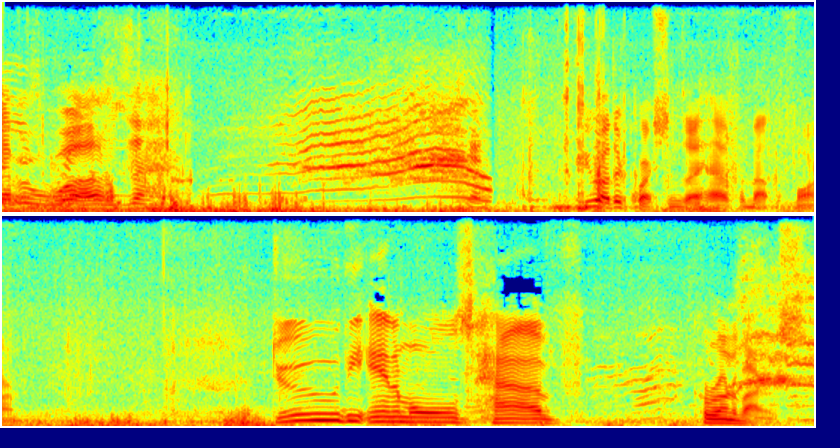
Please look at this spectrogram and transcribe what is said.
ever was. A few other questions I have about the farm. Do the animals have coronavirus?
